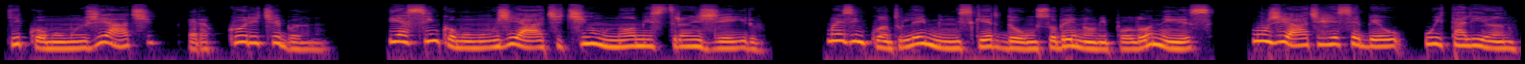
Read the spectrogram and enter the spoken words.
que, como Mungiati, era curitibano. E assim como Mungiati tinha um nome estrangeiro. Mas enquanto Leminski herdou um sobrenome polonês, Mungiati recebeu o italiano,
